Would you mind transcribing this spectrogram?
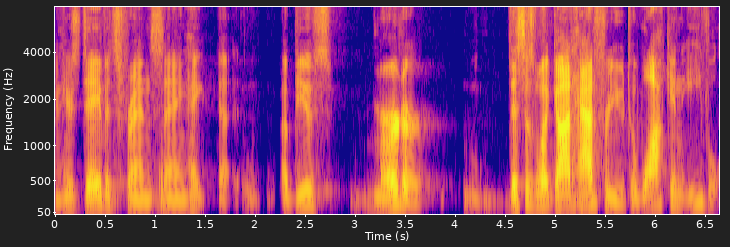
And here's David's friend saying, Hey, uh, abuse, murder, this is what God had for you to walk in evil.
